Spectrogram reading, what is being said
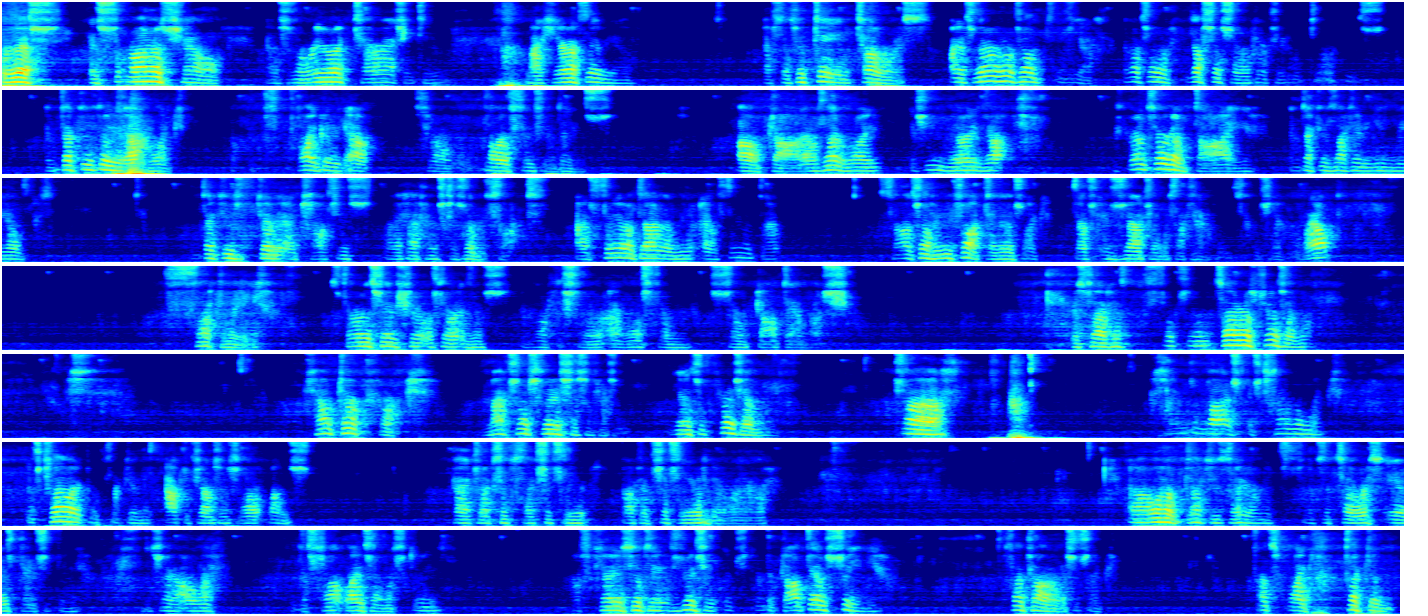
This is Sopranos Channel. It's the redirect reaction to My Hero Academia. Episode 15, Tartarus. I was a, yeah, and that's all, that's also a picture of terrorists. And Deku's gonna out, like, probably be out for another future days. Oh god, I was that right? Is she really not? Grandpa gonna die? And Deku's not gonna even be able to Thank you very unconscious. I happens because I'm fucked. I was thinking about that and I was thinking about that. So I was having me fucked and it was like, that's exactly what that happens. It's like, well, fuck me. Still the same shit was going this. And what the store I was from so goddamn much. It's like a fucking terrorist prison. Counterpart. Maximum space is prison. Yeah, it's a prison. Uh, kind of nice. It's kind of like, it's kind of like the fucking Alcatraz and so it was. Back to like six, like 60, back like 60 years ago, whatever. Uh, what a lucky thing, it's, it's a is basically. It's like all the, the spotlights on the streets. So the vision, it's the goddamn sea. That's all this is like. That's like fucking,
